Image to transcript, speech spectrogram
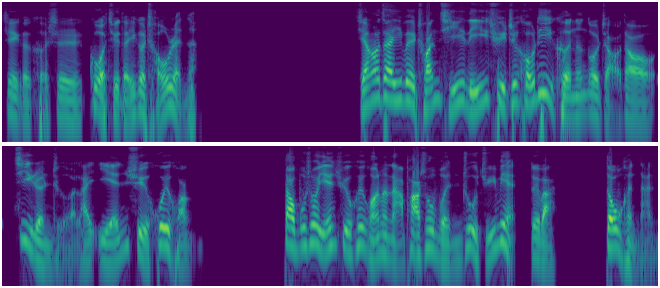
这个可是过去的一个仇人呢。想要在一位传奇离去之后立刻能够找到继任者来延续辉煌，倒不说延续辉煌了，哪怕说稳住局面，对吧？都很难。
